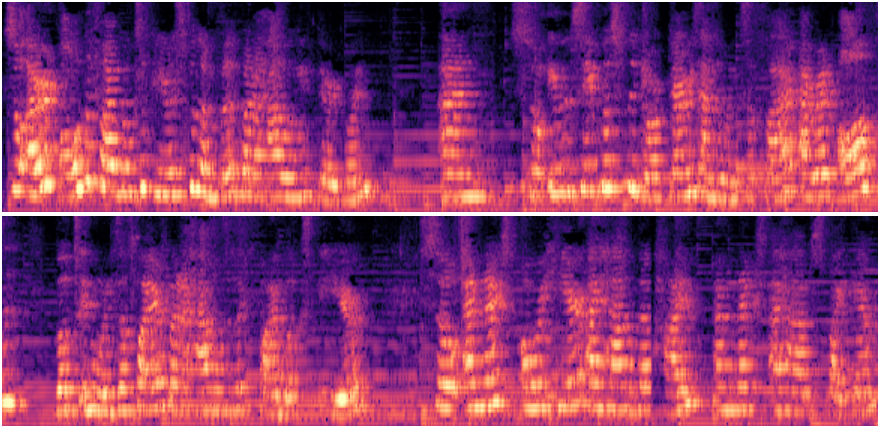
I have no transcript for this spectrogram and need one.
So I read all the five books of Heroes of Olympus, but I have only third one. And so even same goes for the Dark Diaries and the Wings of Fire. I read all of the books in Wings of Fire, but I have only like five books here. So, and next over here, I have the Hive, and next I have Spy Camp.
